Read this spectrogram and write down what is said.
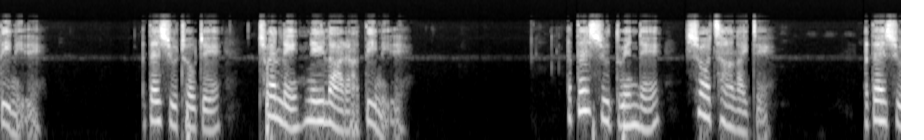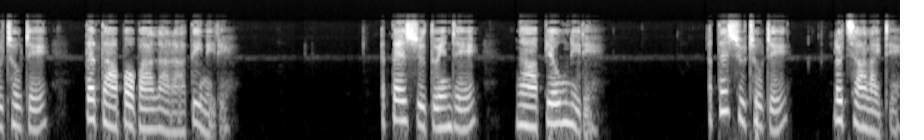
သိနေတယ် အသက်ရှူထုတ်တယ်ထွက်လေနှေးလာတာသိနေတယ်အသက်ရှူသွင်းတယ်ရှော့ချလိုက်တယ်အသက်ရှူထုတ်တယ်တက်တာပေါ့ပါလာတာသိနေတယ်အသက်ရှူသွင်းတယ်ငါပြုံးနေတယ်အသက်ရှူထုတ်တယ်လွတ်ချလိုက်တယ်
